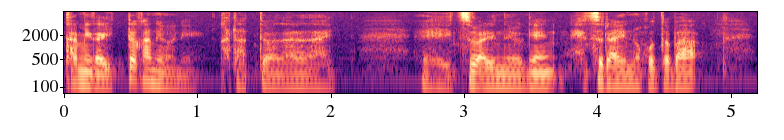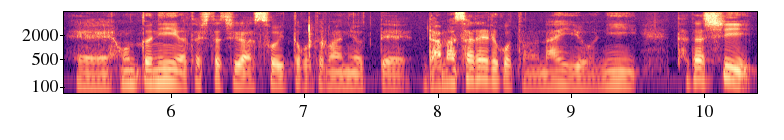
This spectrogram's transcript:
神が言ったかのように語ってはならない、え偽りの予言へつらいの言葉えー、本当に私たちがそういった言葉によって騙されることのないように正しい、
